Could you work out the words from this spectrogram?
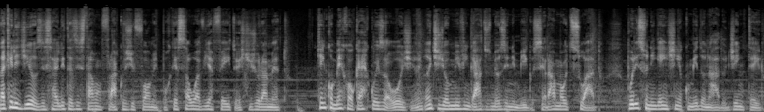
Naquele dia os israelitas estavam fracos de fome, porque Saul havia feito este juramento. Quem comer qualquer coisa hoje, antes de eu me vingar dos meus inimigos, será amaldiçoado. Por isso ninguém tinha comido nada o dia inteiro.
